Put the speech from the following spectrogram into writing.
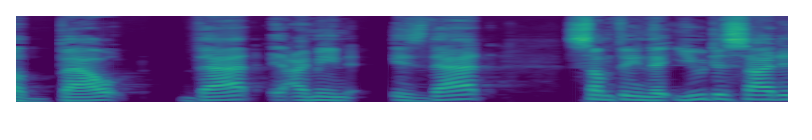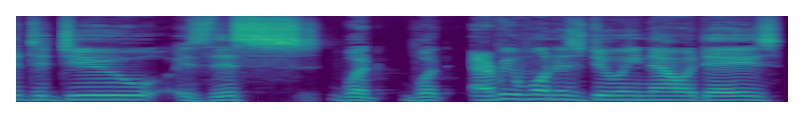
about that? I mean, is that something that you decided to do? Is this what what everyone is doing nowadays?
